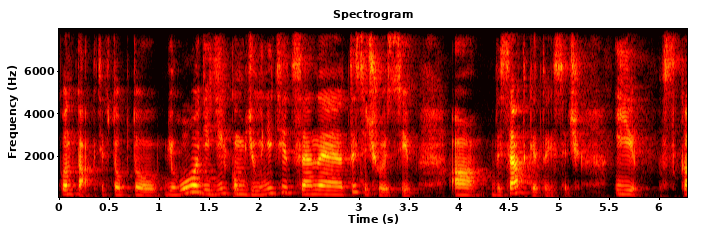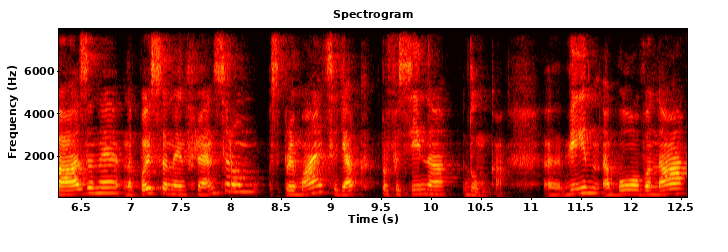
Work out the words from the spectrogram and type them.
контактів, тобто його її ком'юніті це не тисячу осіб, а десятки тисяч. І сказане, написане інфлюенсером сприймається як професійна думка. Е, Він або вона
